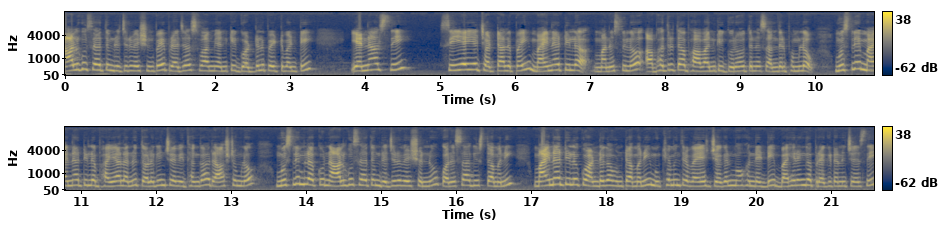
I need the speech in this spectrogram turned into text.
నాలుగు శాతం రిజర్వేషన్పై ప్రజాస్వామ్యానికి గొడ్డలు పెటువంటి ఎన్ఆర్సీ సిఐఏ చట్టాలపై మైనార్టీల మనస్సులో అభద్రతా భావానికి గురవుతున్న సందర్భంలో ముస్లిం మైనార్టీల భయాలను తొలగించే విధంగా రాష్ట్రంలో ముస్లింలకు నాలుగు శాతం రిజర్వేషన్ను కొనసాగిస్తామని మైనార్టీలకు అండగా ఉంటామని ముఖ్యమంత్రి వైఎస్ జగన్మోహన్ రెడ్డి బహిరంగ ప్రకటన చేసి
